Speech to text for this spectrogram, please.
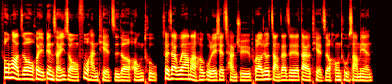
风化之后会变成一种富含铁质的红土。所以在威拉玛河谷的一些产区，葡萄就长在这些带有铁质的红土上面。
